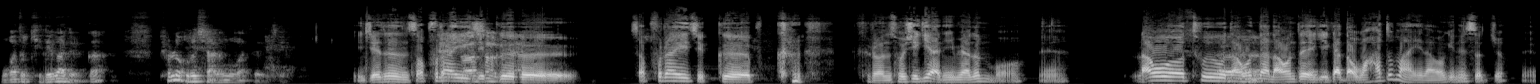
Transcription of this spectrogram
뭐가 더 기대가 될까? 별로 그렇지 않은 것 같아요, 이제. 이제는 surprise급, 그래서 surprise급 그, 그런 소식이 아니면은 뭐, 예. 라오어2 아. 나온다 나온다 얘기가 너무 하도 많이 나오긴 했었죠. 예.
